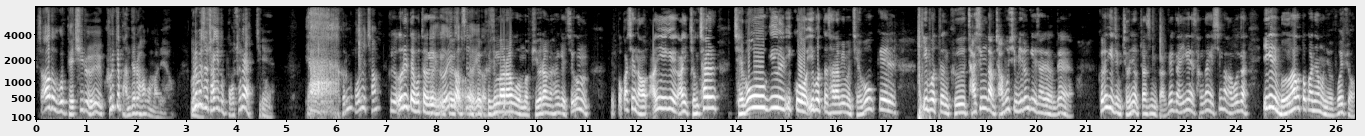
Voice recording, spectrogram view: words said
사드 그 배치를 그렇게 반대를 하고 말이에요. 그러면서 자기도 보수래, 지금. 예. 야 그런 거 보면 참. 그 어릴 때부터 그- 의- 의의가 그- 없어요, 그. 거짓말하고 뭐 비열하게 한 게 지금 똑같이 나오 아니 이게 아니 경찰 제복을 입고 입었던 사람이면 제복을 입었던 그 자신감, 자부심 이런 게 있어야 되는데 그런 게 지금 전혀 없지 않습니까? 그러니까 이게 상당히 심각하고 그러니까 이게 지금 뭐하고 똑같냐면요. 보십시오.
